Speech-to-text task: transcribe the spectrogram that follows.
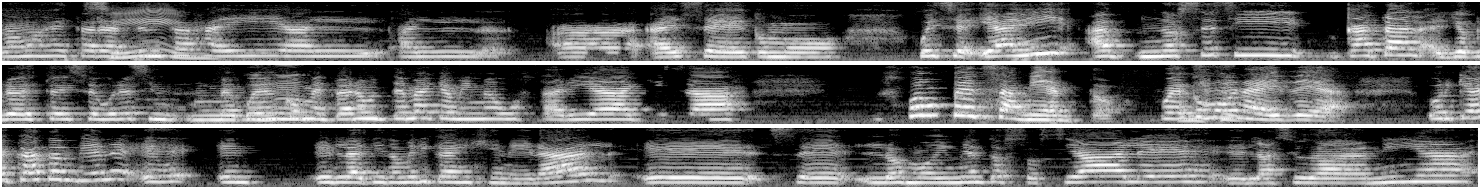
vamos a estar atentas ahí al, al, a, ese como juicio. Y ahí, no sé si, Cata, yo creo que estoy segura, si me pueden comentar un tema que a mí me gustaría quizás, fue un pensamiento, fue como una idea, porque acá también eh, en, Latinoamérica en general, eh, los movimientos sociales, eh, la ciudadanía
